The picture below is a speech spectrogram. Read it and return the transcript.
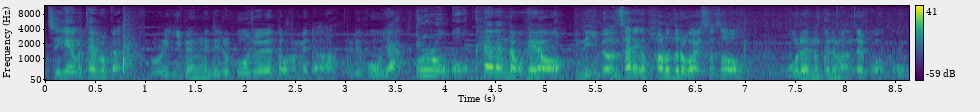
찌개부터 해볼까요? 물을 200ml를 부어줘야 된다고 합니다. 그리고 약불로 꼭 해야 된다고 해요. 근데 이 면사리가 바로 들어가 있어서 오래는 끓이면 안 될 것 같고.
